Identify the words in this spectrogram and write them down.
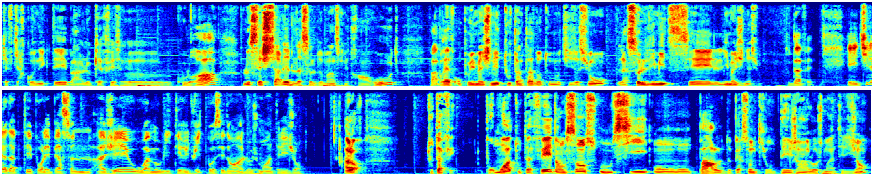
cafetière connectée, ben, le café coulera. Le sèche-serviette de la salle de bain se mettra en route. Enfin bref, on peut imaginer tout un tas d'automatisation. La seule limite, c'est l'imagination. Tout à fait. Et est-il adapté pour les personnes âgées ou à mobilité réduite possédant un logement intelligent? Alors, tout à fait. Pour moi, tout à fait, dans le sens où si on parle de personnes qui ont déjà un logement intelligent,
